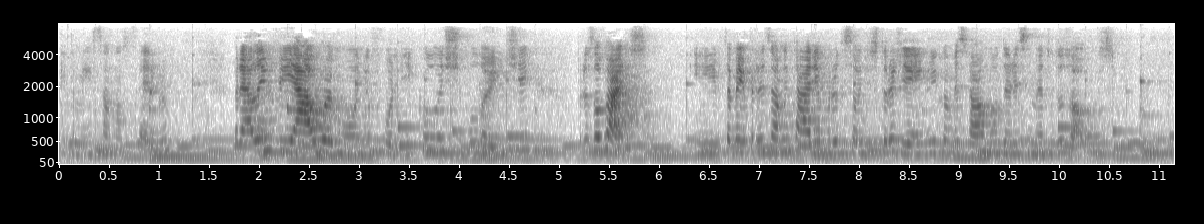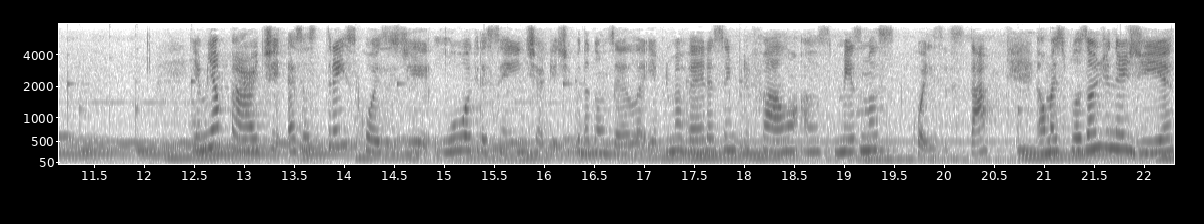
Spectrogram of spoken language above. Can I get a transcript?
que também está no nosso cérebro, para ela enviar o hormônio folículo estimulante para os ovários e também para eles aumentarem a produção de estrogênio e começar o amadurecimento dos óvulos. E a minha parte, essas três coisas de lua crescente, arquetipo da donzela e a primavera sempre falam as mesmas coisas, tá? É uma explosão de energia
